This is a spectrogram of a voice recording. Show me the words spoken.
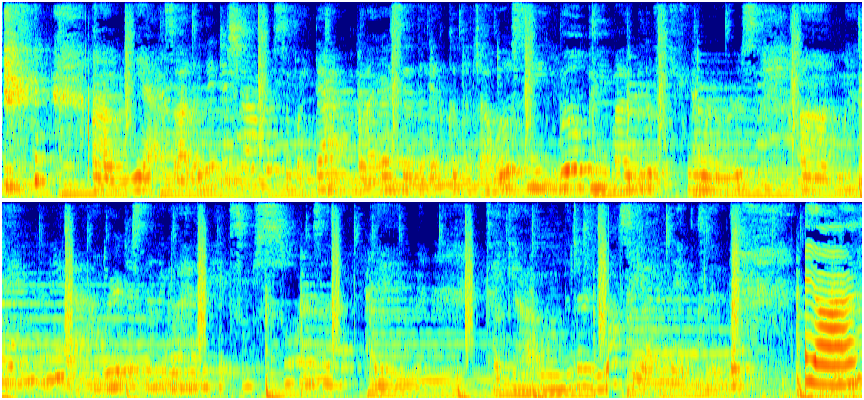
um, yeah, so I literally just shower and stuff like that. But like I said, the next clip that y'all will see will be my beautiful sorors. Um, and yeah, we're just gonna go ahead and hit some sorors up and take y'all along the journey. I'll see y'all in the next clip. Hey y'all,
